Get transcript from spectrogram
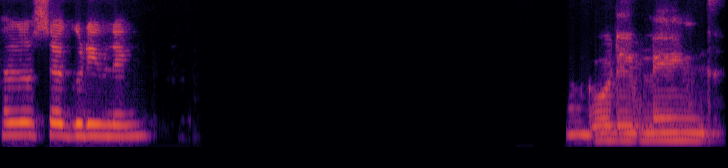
Hello, sir. Good evening. Good evening.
